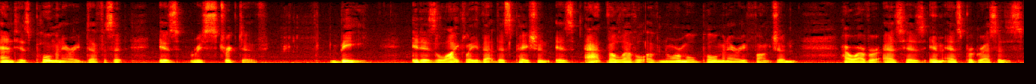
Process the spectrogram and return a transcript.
and his pulmonary deficit is restrictive. B. It is likely that this patient is at the level of normal pulmonary function. However, as his MS progresses,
